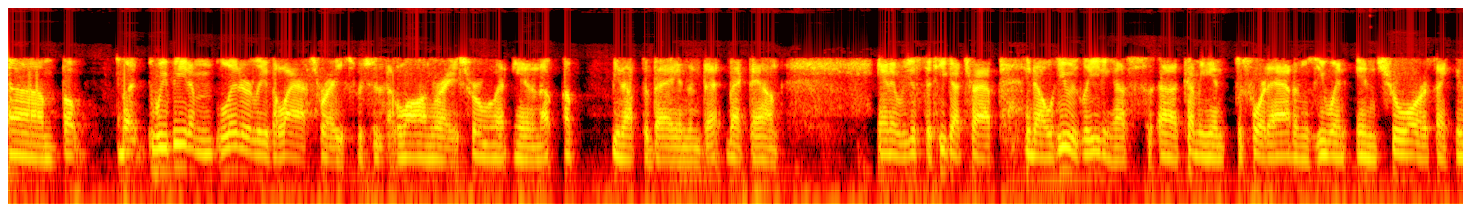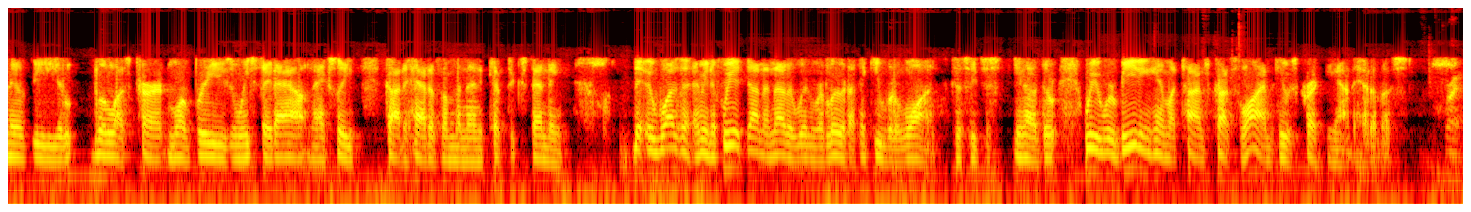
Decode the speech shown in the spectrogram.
um, but but we beat him literally the last race, which is that long race where we went in and up up you know up the bay and then back down and it was just that he got trapped. You know, he was leading us uh, coming into Fort Adams. He went inshore thinking there would be a little less current, more breeze, and we stayed out and actually got ahead of him, and then kept extending. It wasn't. I mean, if we had done another windward loot, I think he would have won because he just, you know, the, we were beating him at times across the line, but he was correcting out ahead of us. Right.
